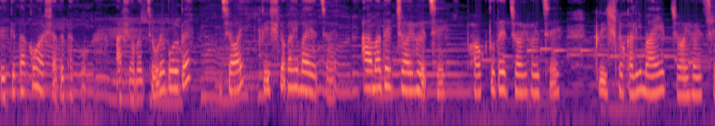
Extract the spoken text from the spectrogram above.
দেখতে থাকো আর সাথে থাকো। আর সবাই জোরে বলবে, জয় কৃষ্ণকালী মায়ের জয়। আমাদের জয় হয়েছে, ভক্তদের জয় হয়েছে কৃষ্ণকালী মায়ের জয় হয়েছে।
